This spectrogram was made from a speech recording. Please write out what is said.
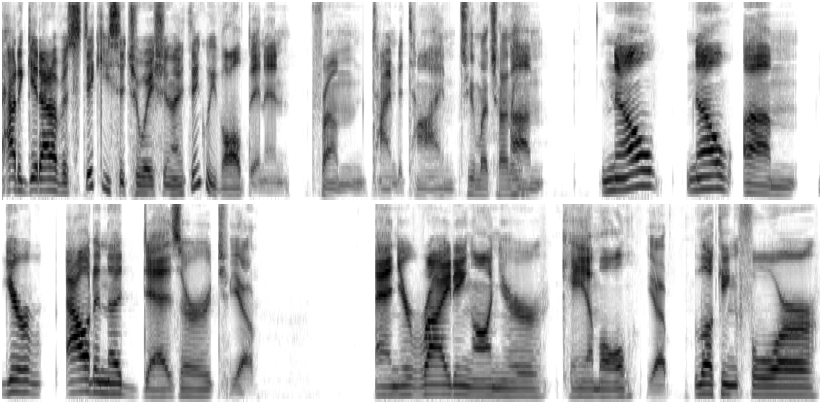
how to get out of a sticky situation I think we've all been in from time to time. Too much honey. Um, no, no. Um, you're out in the desert yeah. and you're riding on your camel, Yep. looking for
